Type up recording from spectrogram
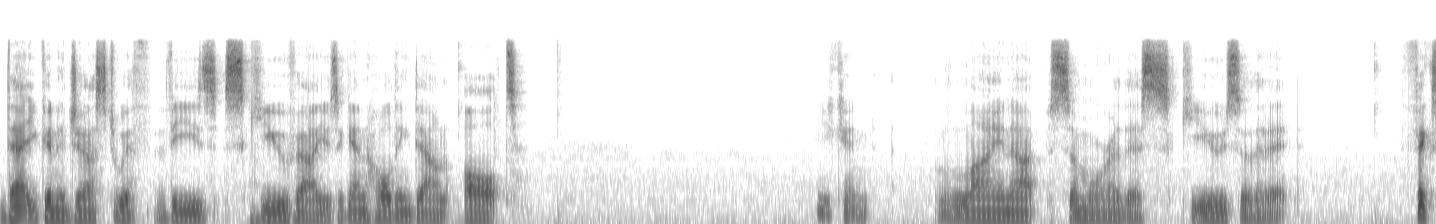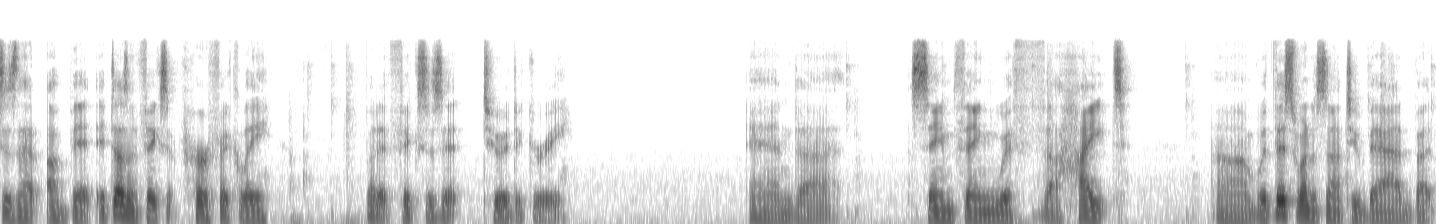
that you can adjust with these skew values. Again, holding down Alt. You can line up some more of this skew so that it fixes that a bit. It doesn't fix it perfectly, but it fixes it to a degree. And uh, same thing with the height. Um, with this one, it's not too bad, but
